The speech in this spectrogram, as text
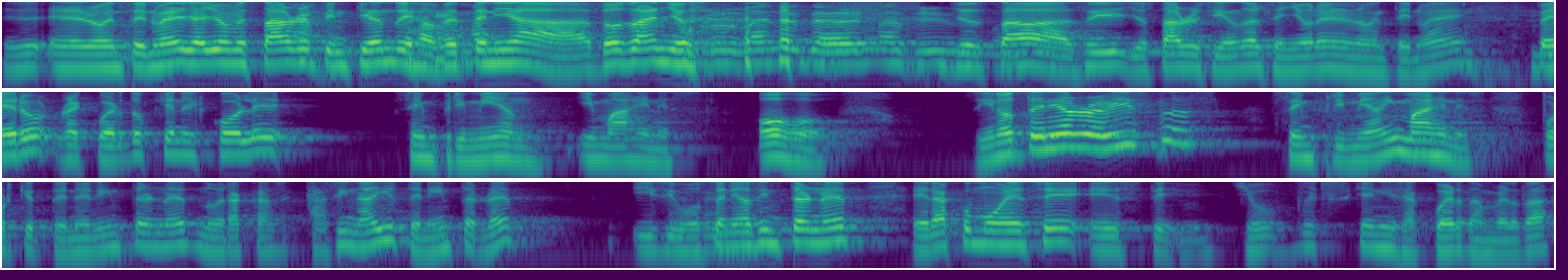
en el 99 ya yo me estaba arrepintiendo y Jafet tenía dos años. Dos años de haber nacido. Yo estaba, sí, yo estaba recibiendo al Señor en el 99, pero recuerdo que en el cole se imprimían imágenes. Ojo, si no tenías revistas, se imprimían imágenes, porque tener internet no era casi, casi nadie tenía internet. Y si vos tenías internet, era como ese, este, yo, pues, es que ni se acuerdan, ¿verdad?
